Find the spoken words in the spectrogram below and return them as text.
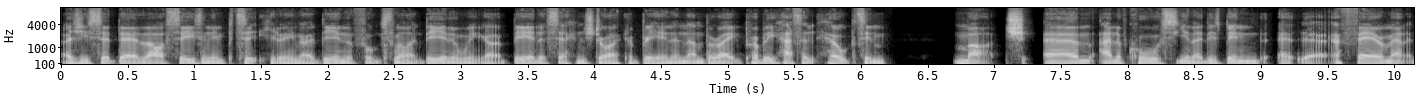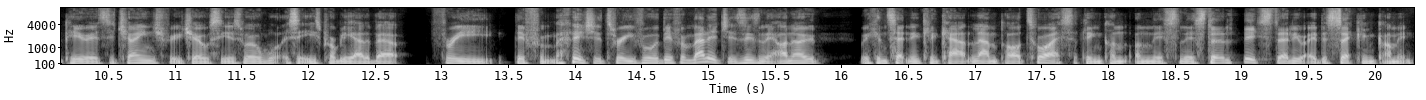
as you said there, last season in particular, you know, being a false nine, being a winger, being a second striker, being a number eight probably hasn't helped him much. Um, and of course, you know, there's been a, a, fair amount of periods of change through Chelsea as well. What is it? He's probably had about three different managers, three, four different managers, isn't it? I know we can technically count Lampard twice, I think, on, on this list at least, anyway, the second coming.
